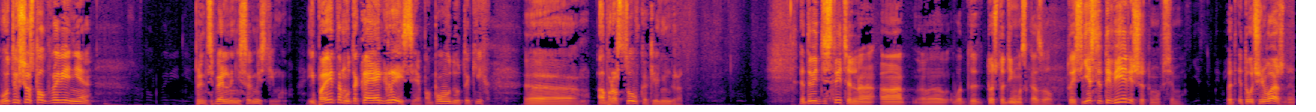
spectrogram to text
Вот и все столкновение принципиально несовместимого. И поэтому такая агрессия по поводу таких э, образцов, как Ленинград. Это ведь действительно а, а, вот то, что Дима сказал. То есть, если ты веришь этому всему, это, это очень важно.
